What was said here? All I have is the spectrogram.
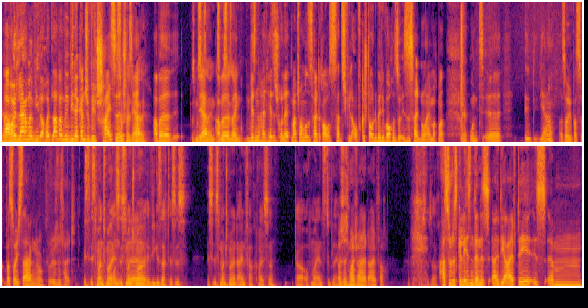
Ah, heute, labern wir wieder, heute labern wir wieder ganz schön viel Scheiße. Ist doch scheißegal. Ja, aber Das muss ja sein, das aber muss ja sein. wir sind halt hessisch Roulette. Manchmal muss es halt raus. Es hat sich viel aufgestaut über die Woche. So ist es halt nur einfach mal. Und äh, äh, ja, was soll, ich, was, was soll ich sagen? Ne? So ist es halt. Es ist manchmal, es Und, ist manchmal, wie gesagt, es ist, es ist manchmal nicht einfach, weißt du? Da auch mal ernst zu bleiben. Das ist manchmal nicht einfach. Hast du das gelesen, Dennis? Äh, Die AfD ist ähm,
